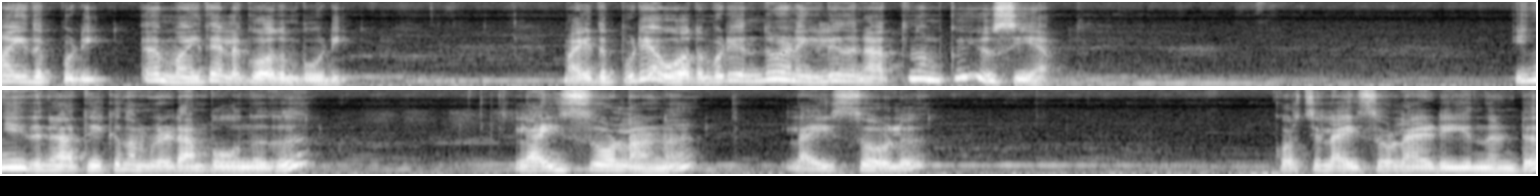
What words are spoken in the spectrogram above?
മൈദപ്പൊടി മൈദ അല്ല ഗോതമ്പ് പൊടി. മൈദപ്പൊടി ഗോതമ്പൊടി എന്ത് വേണമെങ്കിലും ഇതിനകത്ത് നമുക്ക് യൂസ് ചെയ്യാം. ഇനി ഇതിനകത്തേക്ക് നമ്മൾ ഇടാൻ പോകുന്നത് ലൈസോളാണ് ലൈസോൾ കുറച്ച് ലൈസോൾ ആഡ് ചെയ്യുന്നുണ്ട്.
